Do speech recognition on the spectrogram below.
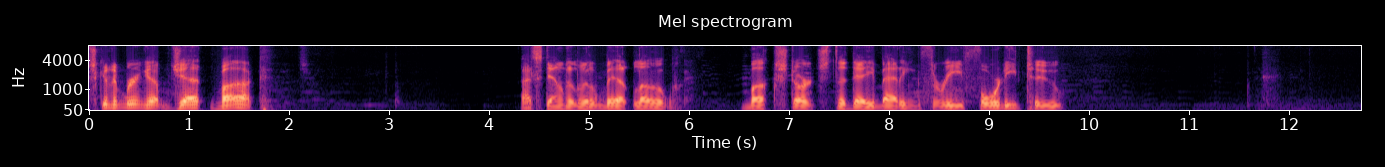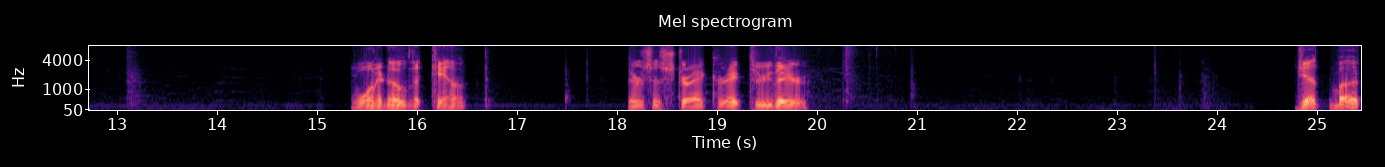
It's going to bring up Jet Buck. That's down a little bit low. Buck starts the day batting 342. One and zero the count. There's a strike right through there. Jet Buck,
